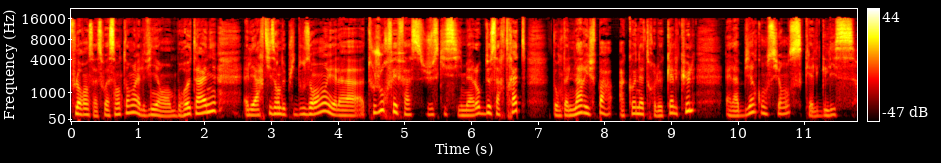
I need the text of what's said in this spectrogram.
Florence a 60 ans, elle vit en Bretagne, elle est artisan depuis 12 ans et elle a toujours fait face jusqu'ici. Mais à l'aube de sa retraite, dont elle n'arrive pas à connaître le calcul, elle a bien conscience qu'elle glisse.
